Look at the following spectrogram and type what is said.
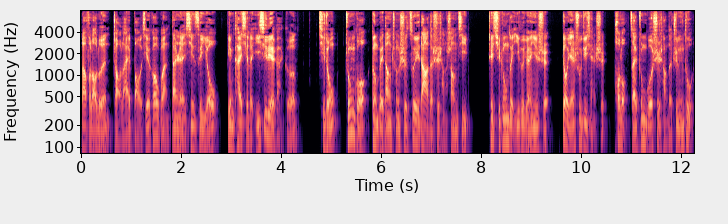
拉夫劳伦找来保洁高管担任新 CEO，并开启了一系列改革，其中中国更被当成是最大的市场商机。这其中的一个原因是，调研数据显示，Polo 在中国市场的知名度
